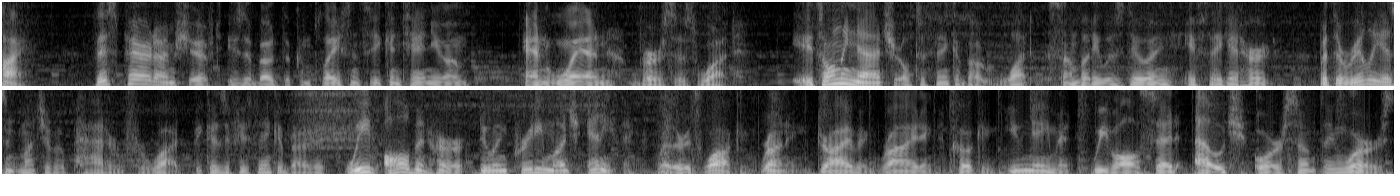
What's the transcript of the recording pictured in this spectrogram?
Hi, this paradigm shift is about the complacency continuum and when versus what. It's only natural to think about what somebody was doing if they get hurt, but there really isn't much of a pattern for what, because if you think about it, we've all been hurt doing pretty much anything. Whether it's walking, running, driving, riding, cooking, you name it, we've all said ouch or something worse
